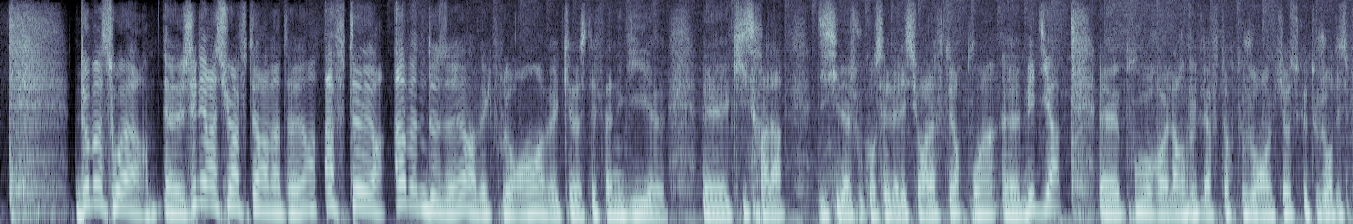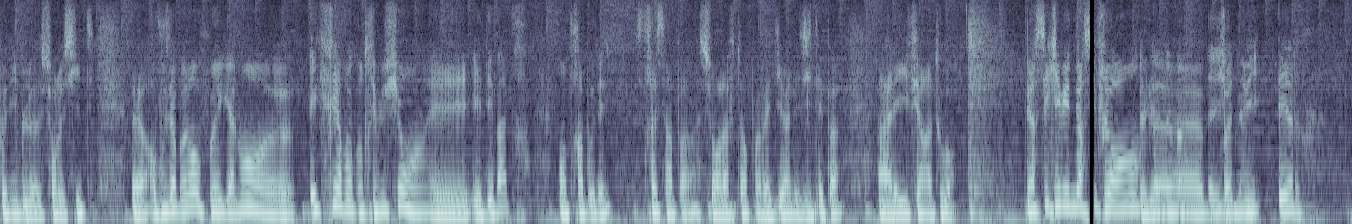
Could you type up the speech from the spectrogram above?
Demain soir, euh, Génération After à 20h, After à 22h avec Florent, avec euh, Stéphane Guy euh, euh, qui sera là. D'ici là, je vous conseille d'aller sur l'after.media euh, pour la revue de l'After, toujours en kiosque, toujours disponible sur le site. Euh, en vous abonnant, vous pouvez également euh, écrire vos contributions hein, et, et débattre entre abonnés. C'est très sympa sur l'after.media. N'hésitez pas à aller y faire un tour. Merci Kevin, merci Florent. Euh, bonne nuit et à demain.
